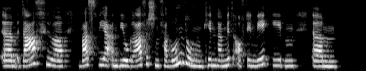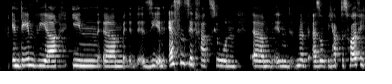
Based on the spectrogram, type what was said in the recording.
ähm, dafür, was wir an biografischen Verwundungen Kindern mit auf den Weg geben, ähm, indem wir ihn ähm, sie in Essenssituationen ähm, in, ne, also ich habe das häufig,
